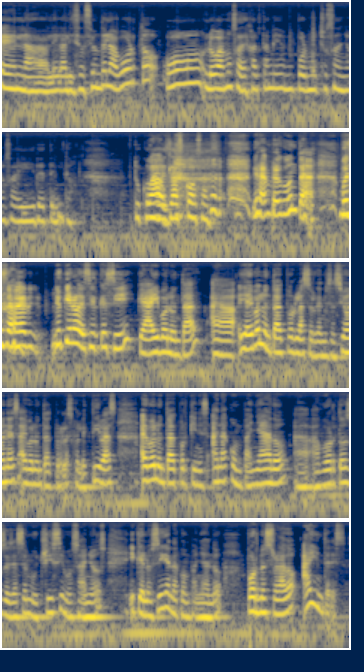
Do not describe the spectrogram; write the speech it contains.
en la legalización del aborto o lo vamos a dejar también por muchos años ahí detenido? ¿Tú cómo ves las cosas? Gran pregunta. Pues a ver, yo quiero decir que sí, que hay voluntad. Uh, y hay voluntad por las organizaciones, hay voluntad por las colectivas, hay voluntad por quienes han acompañado a abortos desde hace muchísimos años y que lo siguen acompañando. Por nuestro lado, hay interés.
